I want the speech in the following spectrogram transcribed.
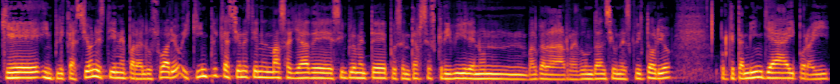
qué implicaciones tiene para el usuario y qué implicaciones tienen más allá de simplemente pues sentarse a escribir en un, valga la redundancia, un escritorio, porque también ya hay por ahí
